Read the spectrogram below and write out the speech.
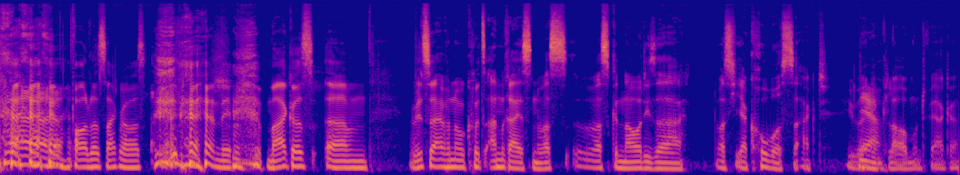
Paulus, sag mal was. nee, Markus, ähm, willst du einfach nur kurz anreißen, was, was genau dieser, was Jakobus sagt über ja. den Glauben und Werke?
